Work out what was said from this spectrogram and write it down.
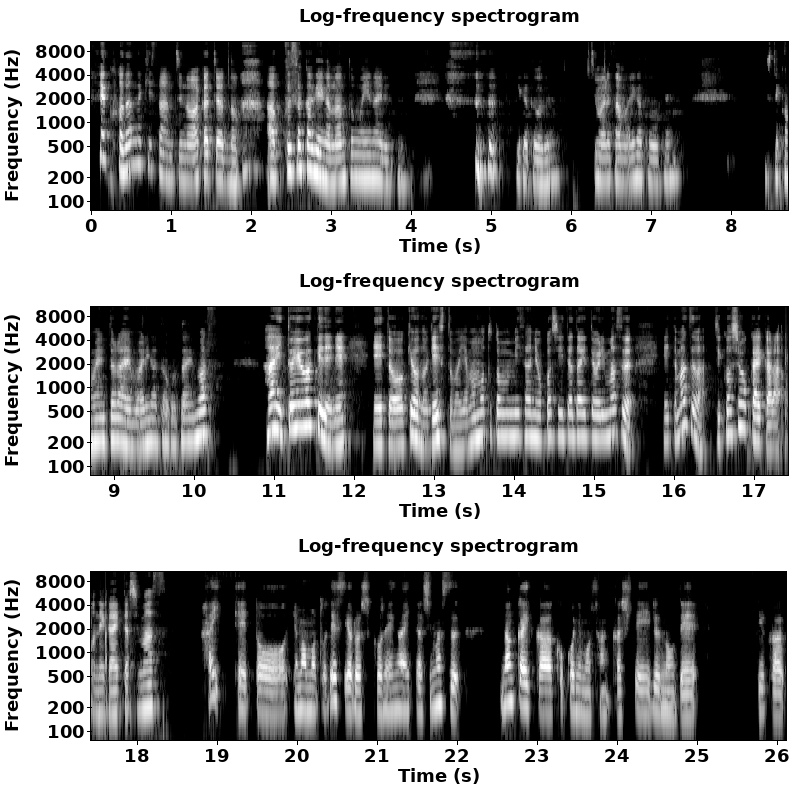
小田きさんちの赤ちゃんのアップさ加減が何とも言えないですね。ありがとうございます。ちまるさんもありがとうございます。そしてコメント欄へもありがとうございます。はい。というわけでね、えっ、と、今日のゲストは山本智美さんにお越しいただいております。えっ、と、まずは自己紹介からお願いいたします。はい、えっ、と、山本です。よろしくお願いいたします。何回かここにも参加しているので、っていうか、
